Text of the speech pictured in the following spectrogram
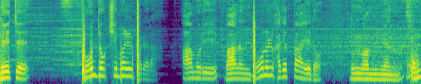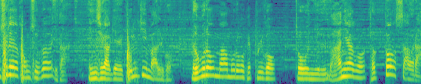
넷째, 돈 욕심을 버려라. 아무리 많은 돈을 가졌다 해도 눈 감으면 공술의 공수거이다. 인식하게 굴지 말고 너그러운 마음으로 베풀고 좋은 일 많이 하고 덕도 쌓아라.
